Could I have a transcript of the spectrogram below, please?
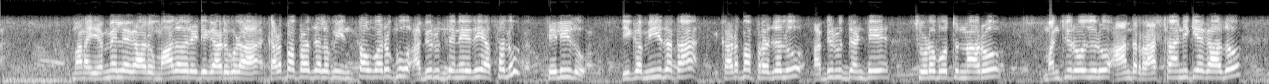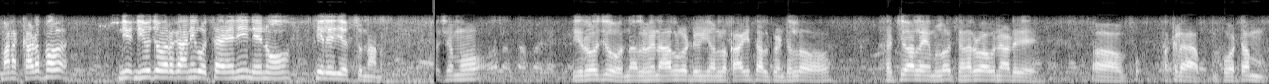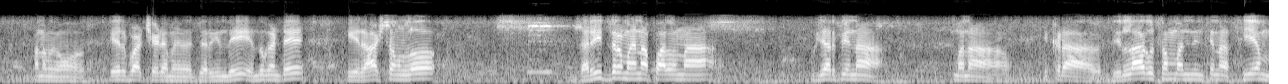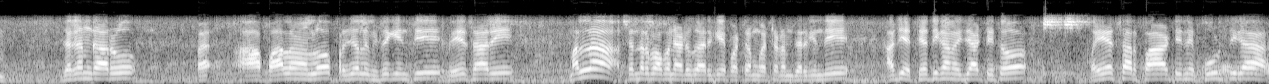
మన ఎమ్మెల్యే గారు మాధవరెడ్డి గారు కూడా కడప ప్రజలకు ఇంతవరకు అభివృద్ధి అనేది అసలు తెలీదు. ఇక మీదట కడప ప్రజలు అభివృద్ధి అంటే చూడబోతున్నారు. మంచి రోజులు ఆంధ్ర రాష్ట్రానికే కాదు మన కడప ని- నియోజకవర్గానికి వచ్చాయని నేను తెలియజేస్తున్నాను. ఈరోజు నలభై నాలుగో డివిజన్లో కాగితాలపేంటలో సచివాలయంలో చంద్రబాబు నాయుడు అక్కడ పోవటం మనం ఏర్పాటు చేయడం జరిగింది. ఎందుకంటే ఈ రాష్ట్రంలో దరిద్రమైన పాలన జరిపిన మన ఇక్కడ జిల్లాకు సంబంధించిన సీఎం జగన్ గారు ఆ- పాలనలో ప్రజలు విసిగించి వేసారి మళ్ళా చంద్రబాబు నాయుడు గారికి పట్టం కట్టడం జరిగింది. అది అత్యధిక మెజార్టీతో వైఎస్ఆర్ పార్టీని పూర్తిగా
